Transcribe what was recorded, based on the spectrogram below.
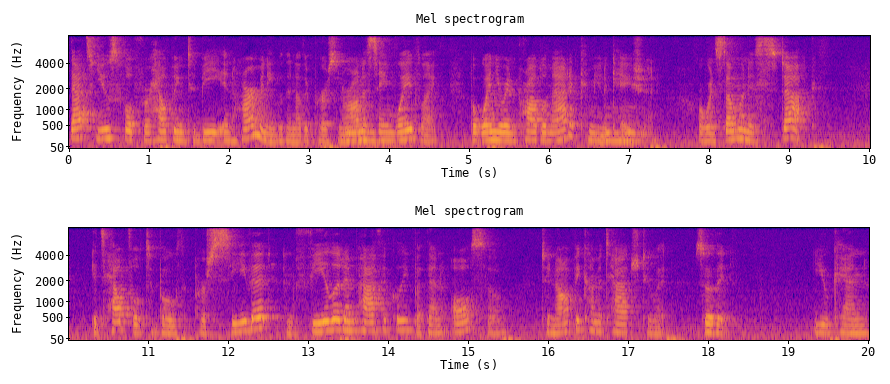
That's useful for helping to be in harmony with another person or mm-hmm. on a mm-hmm. same wavelength. But when you're in problematic communication mm-hmm. or when someone is stuck, it's helpful to both perceive it and feel it empathically, but then also to not become attached to it so that you can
